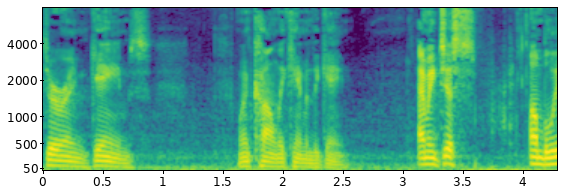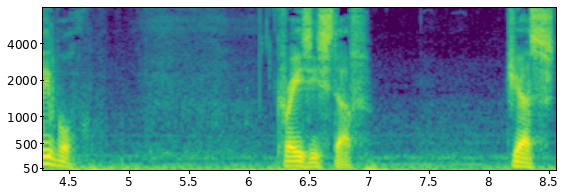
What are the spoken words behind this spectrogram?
during games when Conley came in the game. I mean, just unbelievable. Crazy stuff. Just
